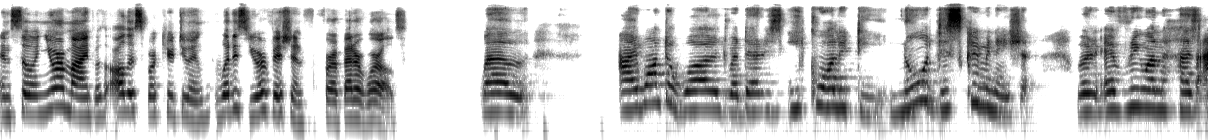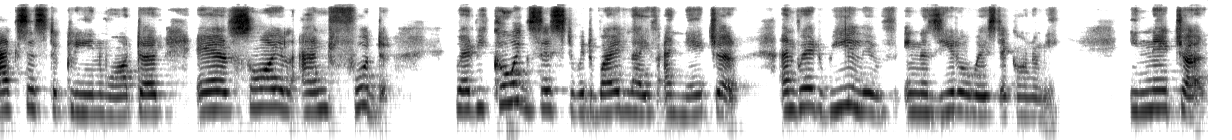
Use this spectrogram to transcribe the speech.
And so, in your mind, with all this work you're doing, what is your vision for a better world? Well, I want a world where there is equality, no discrimination, where everyone has access to clean water, air, soil, and food, where we coexist with wildlife and nature, and where we live in a zero waste economy. In nature,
